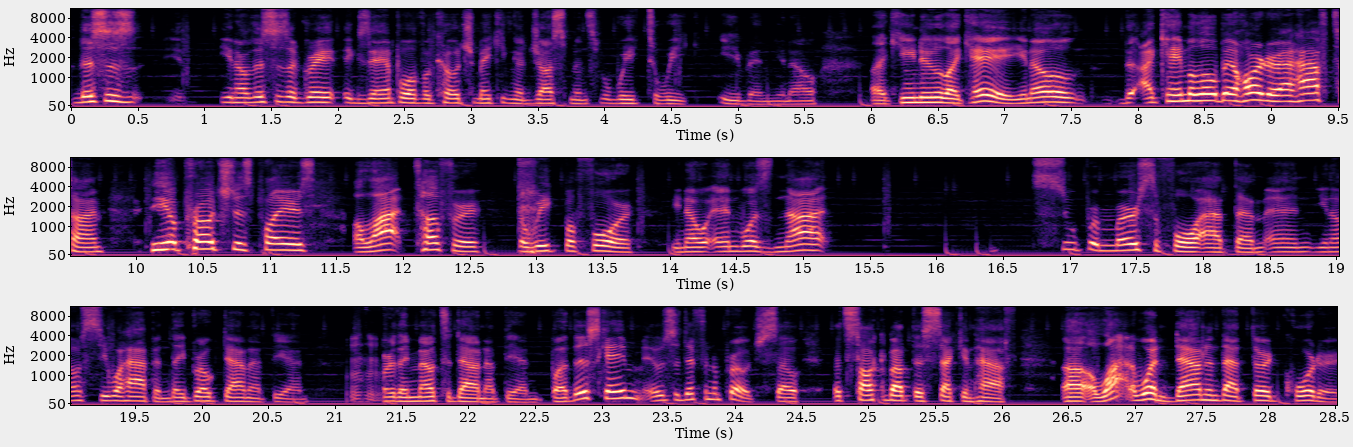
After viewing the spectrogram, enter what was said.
this is you know, this is a great example of a coach making adjustments week to week, even, you know, like he knew, like, hey, you know, I came a little bit harder at halftime. He approached his players a lot tougher the week before, you know, and was not super merciful at them. And, you know, see what happened. They broke down at the end. Mm-hmm. Or they melted down at the end. But this game, it was a different approach. So let's talk about this second half. Uh, a lot went down in that third quarter.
